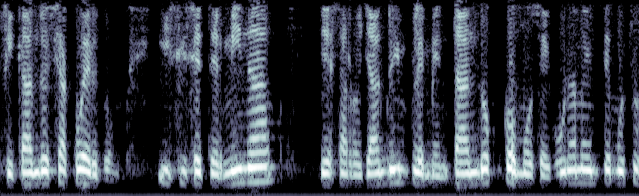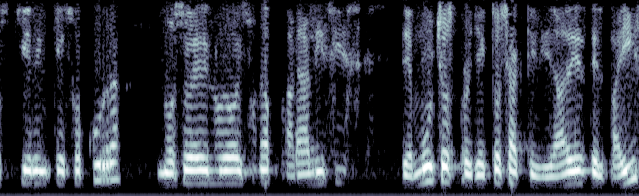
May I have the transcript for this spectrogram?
ratificando ese acuerdo y si se termina desarrollando, implementando, como seguramente muchos quieren que eso ocurra, no solo es una parálisis de muchos proyectos y actividades del país,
